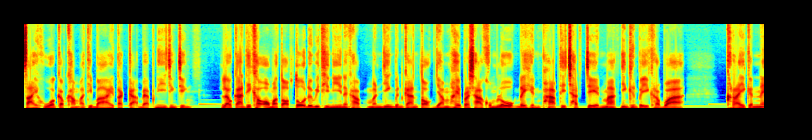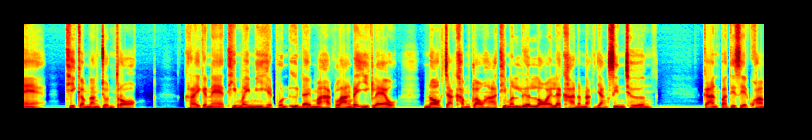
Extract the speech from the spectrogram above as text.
ใส่หัวกับคำอธิบายตะกะแบบนี้จริง ๆแล้วการที่เขาออกมาตอบโต้ด้วยวิธีนี้นะครับ มันยิ่งเป็นการตอกย้ำให้ประชาคมโลกได้เห็นภาพที่ชัดเจนมากยิ่งขึ้นไปอีกครับว่า ใครกันแน่ที่กำลังจนตรอก ใครกันแน่ที่ไม่มีเหตุผลอื่นใดมาหักล้างได้อีกแล้ว นอกจากคำกล่าวหาที่มันเลื่อนลอยและขาน้ำหนักอย่างสิ้นเชิง การปฏิเสธความ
